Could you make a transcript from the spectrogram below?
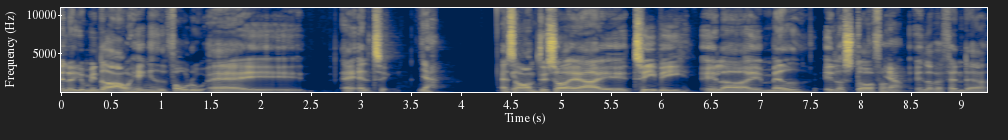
eller jo mindre afhængighed får du af, øh, af alting. ja, Altså om det så er øh, tv, eller øh, mad, eller stoffer, Ja. eller hvad fanden det er,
